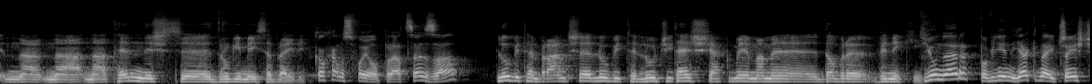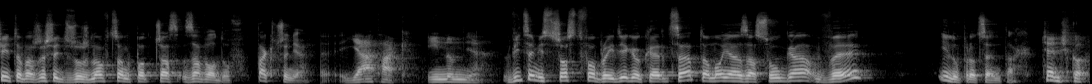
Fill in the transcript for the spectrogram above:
na, na, na ten niż e, drugie miejsce Brady. kocham swoją pracę za Lubi tę branżę, lubi te ludzi, też jak my mamy dobre wyniki. tuner powinien jak najczęściej towarzyszyć żużlowcom podczas zawodów, tak czy nie? Ja tak, innym nie. Wicemistrzostwo Brady'ego Kerca to moja zasługa w ilu procentach? Ciężko,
